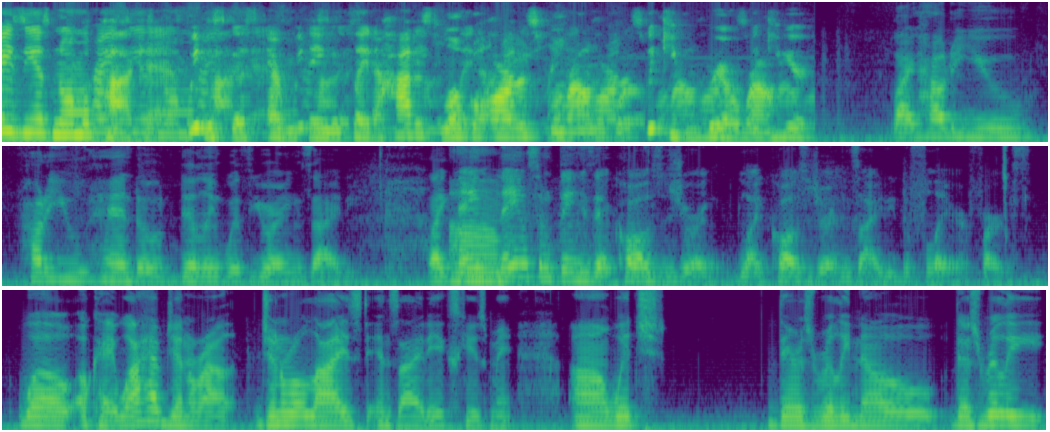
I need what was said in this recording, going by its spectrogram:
Craziest Normal Podcast. we discuss everything and play the hottest local artists from around the world. We keep it real around here. Like, how do you how do you handle dealing with your anxiety? Like, name Um, name some things that causes your like causes your anxiety to flare first. Well, okay. Well, I have general generalized anxiety. Excuse me, uh, which there's really no, there's really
